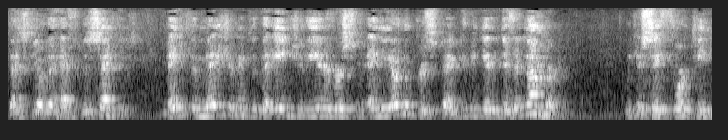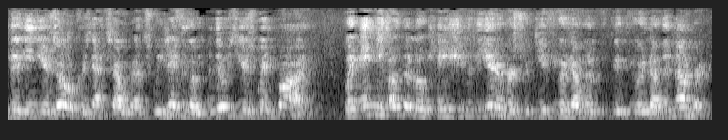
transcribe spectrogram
That's the other half of the sentence. Make the measurement of the age of the universe from any other perspective, you get a different number. We just say 14 billion years old because that's how that's we live, and those years went by. But any other location in the universe would give you another give you another number.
